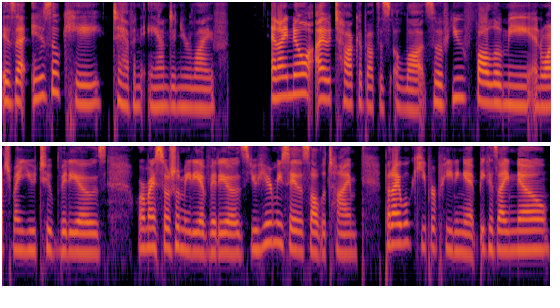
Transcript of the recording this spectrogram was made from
is that it is okay to have an and in your life. And I know I talk about this a lot. So if you follow me and watch my YouTube videos or my social media videos, you hear me say this all the time, but I will keep repeating it because I know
